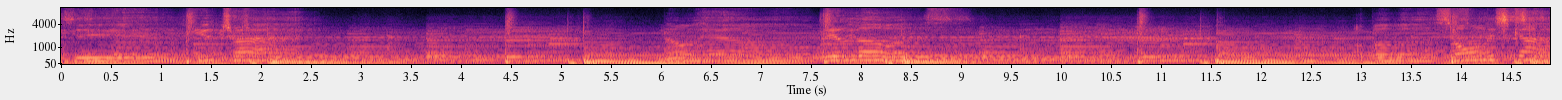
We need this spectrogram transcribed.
Easy if you try. No hell below us. Above us, only sky.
